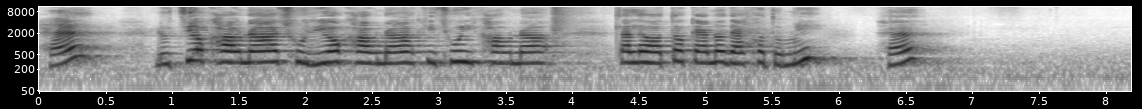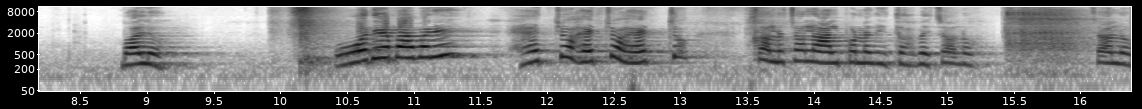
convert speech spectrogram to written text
হ্যাঁ? লুচিও খাও না সুজিও খাও না, কিছুই খাও না। তাহলে অত কেন দেখো তুমি? হ্যাঁ? বলো। ও ওরে বাবারে! হ্যাঁচো হ্যাঁচো হ্যাঁচো চলো চলো, আলপনা দিতে হবে, চলো। চলো।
